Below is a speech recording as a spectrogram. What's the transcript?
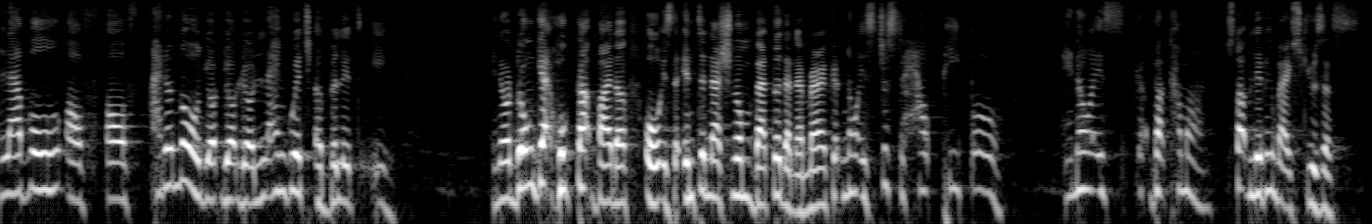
level of, of I don't know, your, your, your language ability. You know, don't get hooked up by the, oh, is the international better than American? No, it's just to help people. You know, it's, but come on, stop living by excuses.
